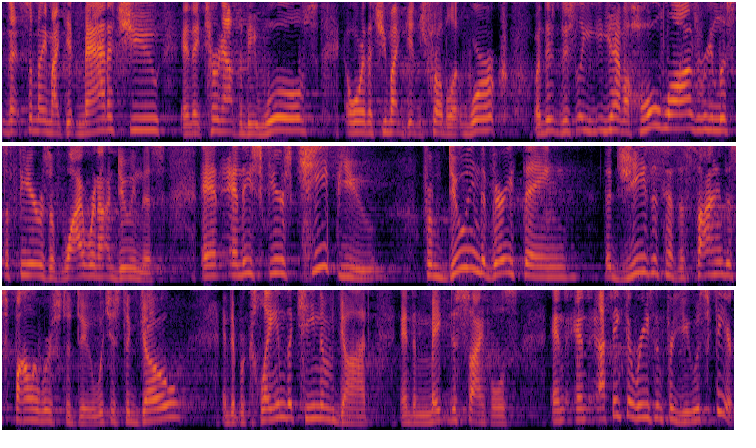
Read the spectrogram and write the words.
that somebody might get mad at you and they turn out to be wolves or that you might get in trouble at work or there's, you have a whole laundry list of fears of why we're not doing this. And, and these fears keep you from doing the very thing that Jesus has assigned his followers to do, which is to go and to proclaim the kingdom of God and to make disciples. And, and I think the reason for you is fear.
